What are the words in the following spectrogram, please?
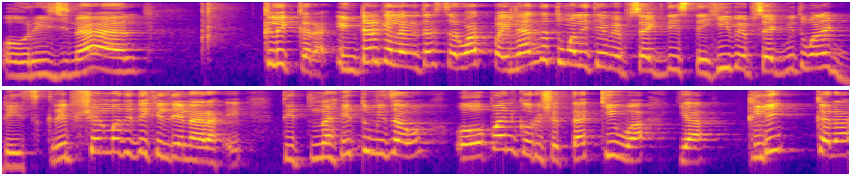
ओरिजिनल क्लिक करा. इंटर केल्यानंतर सर्वात पहिल्यांदा तुम्हाला इथे वेबसाईट दिसते. ही वेबसाईट मी तुम्हाला डिस्क्रिप्शनमध्ये देखील देणार आहे. तिथनंही तुम्ही जाऊन ओपन करू शकता किंवा या क्लिक करा.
